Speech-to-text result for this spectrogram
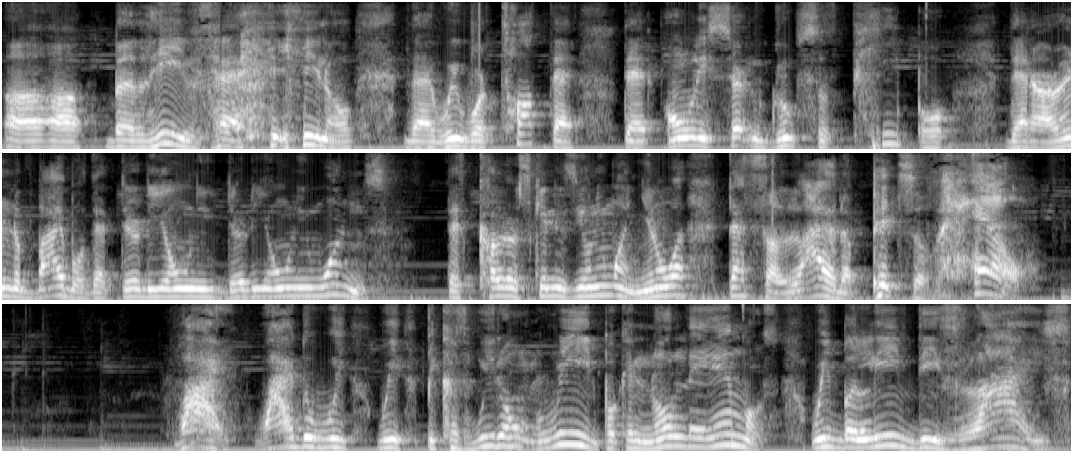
uh, uh, believe that, you know, that we were taught that, that only certain groups of people that are in the Bible, that they're the only, they're the only ones. That color skin is the only one. You know what? That's a lie of the pits of hell. Why? Why do we, we, because we don't read, porque no leemos. We believe these lies.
